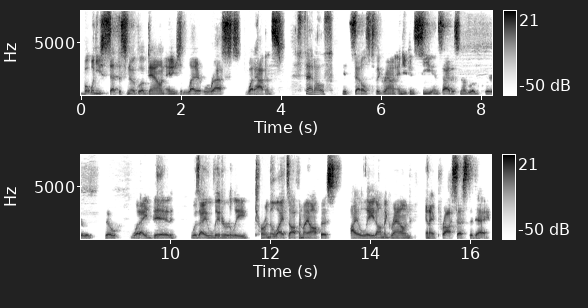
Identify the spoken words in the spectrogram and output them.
but when you set the snow globe down and you just let it rest, what happens? Settles. It settles to the ground and you can see inside the snow globe clearly. So what I did was I literally turned the lights off in my office. I laid on the ground and I processed the day.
